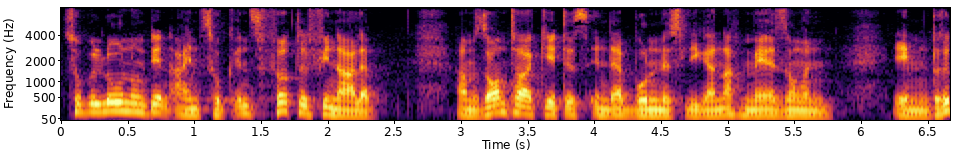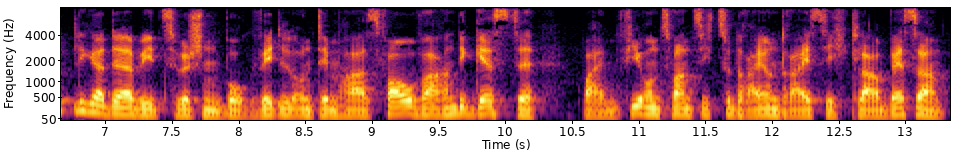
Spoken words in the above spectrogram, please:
zur Belohnung den Einzug ins Viertelfinale. Am Sonntag geht es in der Bundesliga nach Melsungen. Im Drittligaderby zwischen Burgwedel und dem HSV waren die Gäste beim 24 zu 33 klar besser.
